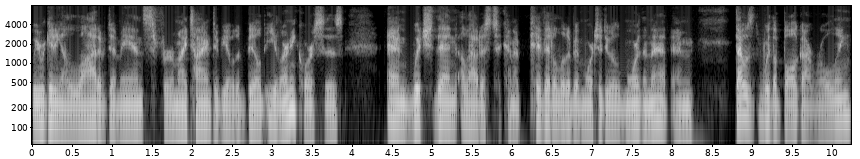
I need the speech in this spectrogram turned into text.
we were getting a lot of demands for my time to be able to build e-learning courses and which then allowed us to kind of pivot a little bit more to do more than that and that was where the ball got rolling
